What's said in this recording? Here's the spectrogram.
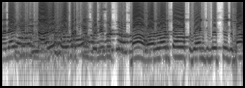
ಮನ್ಯಾಗ ಇರ್ರಿ ನಾವೇ ಹೋಗ್ಬಿಡ್ತೀವಿ ಮನಿ ಬಿಟ್ಟು. ಬಾ ಒದಾಡ್ತಾವ ಬ್ಯಾಂಕ್ ಬಿತ್ತಿಗೆ ಬಾ.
